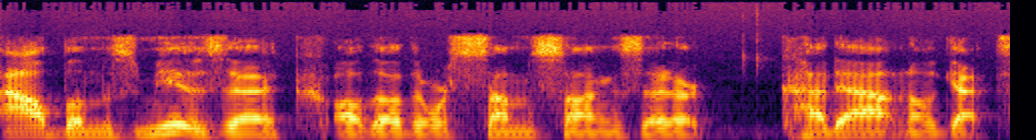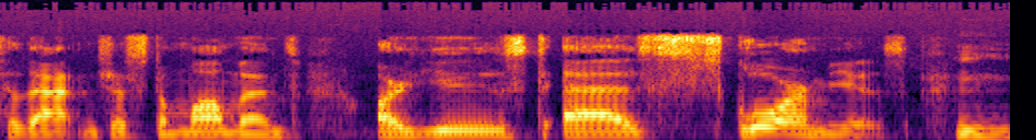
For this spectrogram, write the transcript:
album's music, although there were some songs that are cut out, and I'll get to that in just a moment, are used as score music. Mm-hmm.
